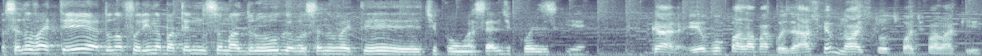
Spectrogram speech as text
Você não vai ter a Dona Florinda batendo no seu madruga, você não vai ter, tipo, uma série de coisas que. Cara, eu vou falar uma coisa. Acho que nós todos pode falar aqui.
